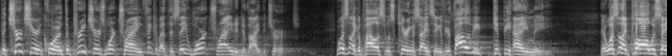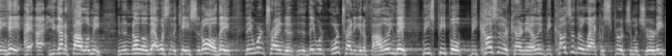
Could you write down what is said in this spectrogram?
the church here in Corinth, the preachers weren't trying, think about this, they weren't trying to divide the church. It wasn't like Apollos was carrying a sign saying, If you're following me, get behind me. It wasn't like Paul was saying, hey, I, I, you got to follow me. No, no, that wasn't the case at all. They, they, weren't, trying to, they weren't, weren't trying to get a following. They, these people, because of their carnality, because of their lack of spiritual maturity,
